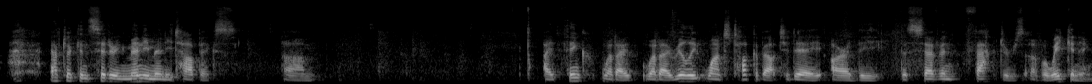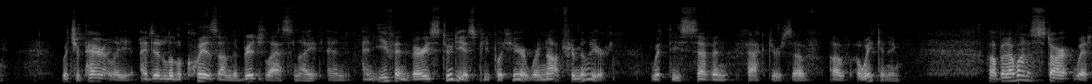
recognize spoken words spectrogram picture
after considering many, many topics, um, I think what I, what I really want to talk about today are the, the seven factors of awakening, which apparently I did a little quiz on the bridge last night, and, and even very studious people here were not familiar with these seven factors of, of awakening. Uh, but I want to start with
